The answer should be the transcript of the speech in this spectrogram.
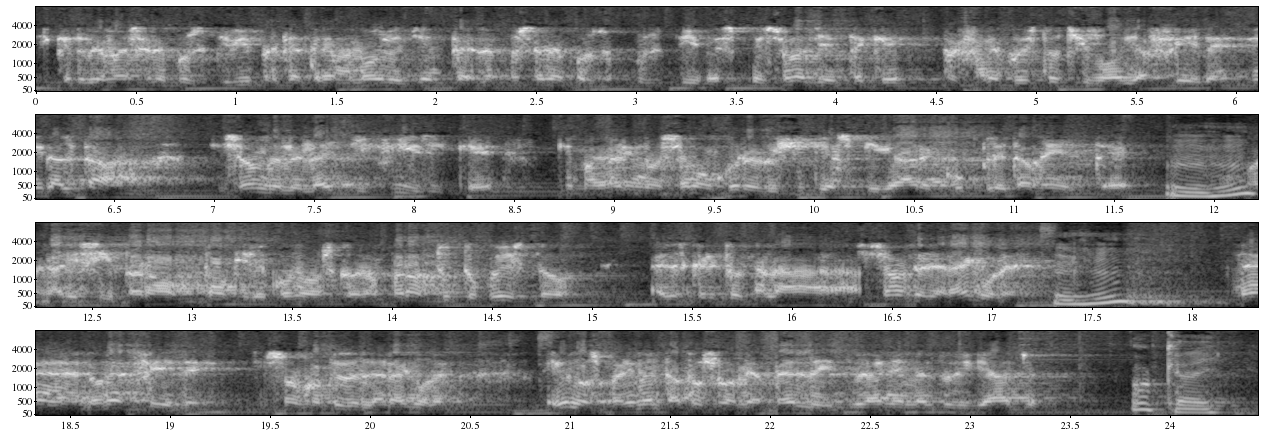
e che dobbiamo essere positivi perché attiriamo noi le, gente, le persone positive, spesso la gente che per fare questo ci voglia fede. In realtà ci sono delle leggi fisiche che magari non siamo ancora riusciti a spiegare completamente, mm-hmm. magari sì, però pochi le conoscono, però tutto questo è descritto dalla... ci sono delle regole. Mm-hmm. Eh, non è fede, ci sono proprio delle regole. E io l'ho sperimentato sulla mia pelle in due anni e mezzo di viaggio. Ok.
